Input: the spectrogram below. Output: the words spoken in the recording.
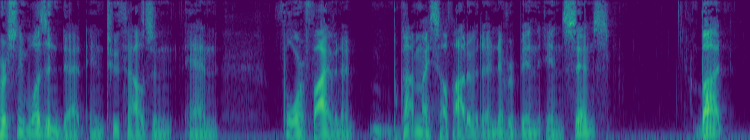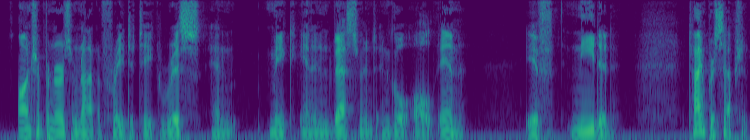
personally was in debt in 2004 or 5 and I've gotten myself out of it. I've never been in since. But entrepreneurs are not afraid to take risks and make an investment and go all in if needed. Time perception.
